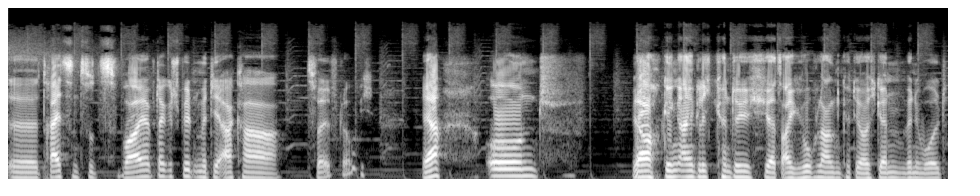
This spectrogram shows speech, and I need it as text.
äh, 13 zu 2, habt ihr gespielt, mit der AK 12, glaube ich. Ja, und ja, ging eigentlich, könnte ich jetzt eigentlich hochladen, könnt ihr euch gönnen, wenn ihr wollt.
